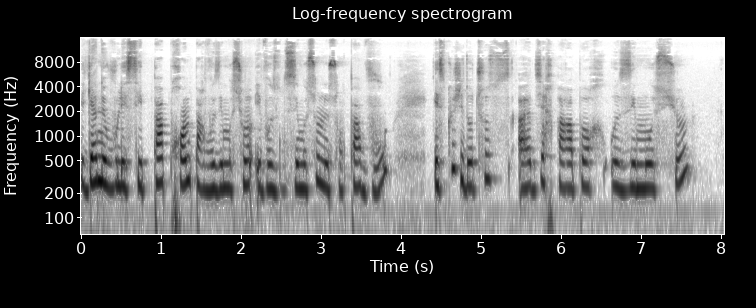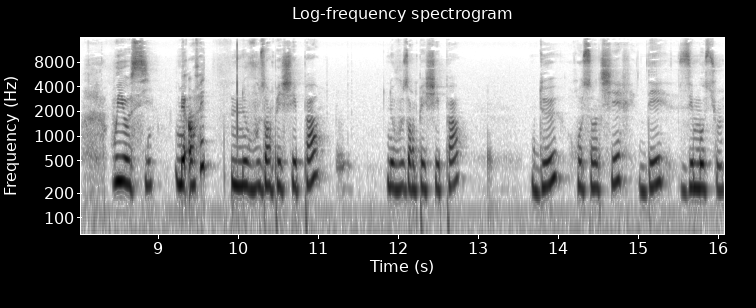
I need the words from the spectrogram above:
Les gars, ne vous laissez pas prendre par vos émotions et vos émotions ne sont pas vous. Est-ce que j'ai d'autres choses à dire par rapport aux émotions? Oui aussi. Mais en fait, ne vous empêchez pas, ne vous empêchez pas de ressentir des émotions.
